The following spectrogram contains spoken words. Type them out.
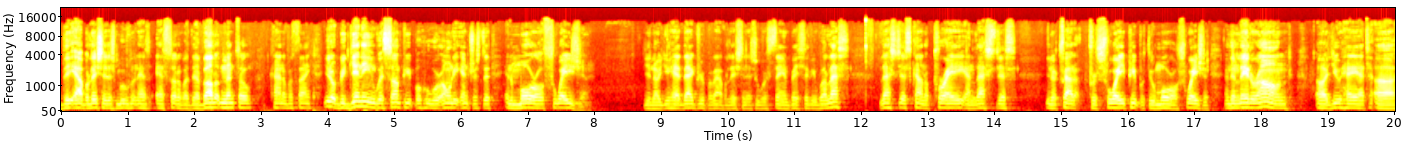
the abolitionist movement as, as sort of a developmental kind of a thing. You know, beginning with some people who were only interested in moral suasion. You know, you had that group of abolitionists who were saying basically, well, let's let's just kind of pray and let's just, you know, try to persuade people through moral suasion. And then later on, uh, you had, uh,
